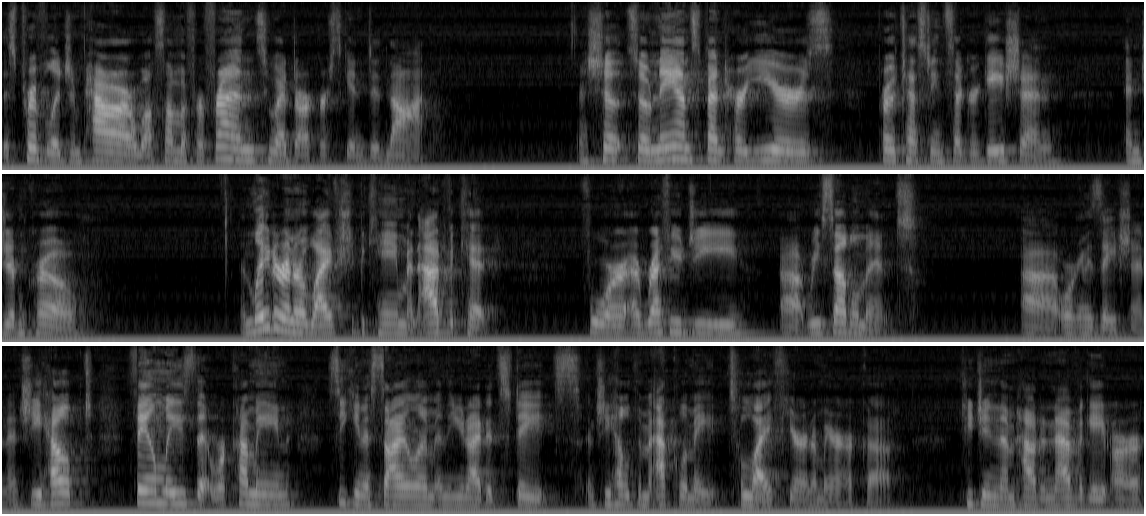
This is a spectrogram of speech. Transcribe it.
this privilege and power while some of her friends who had darker skin did not. And so, so Nan spent her years protesting segregation and Jim Crow. And later in her life, she became an advocate for a refugee uh, resettlement uh, organization. And she helped families that were coming seeking asylum in the United States, and she helped them acclimate to life here in America, teaching them how to navigate our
